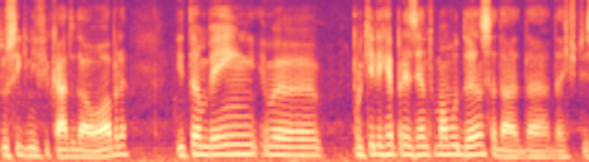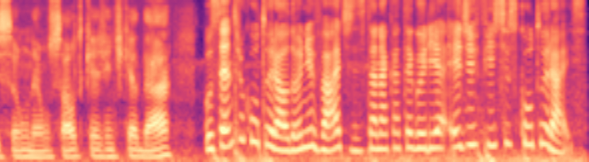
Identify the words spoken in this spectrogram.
do significado da obra e também porque ele representa uma mudança da, da, da, instituição, né? um salto que a gente quer dar. O Centro Cultural da Univates está na categoria Edifícios Culturais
